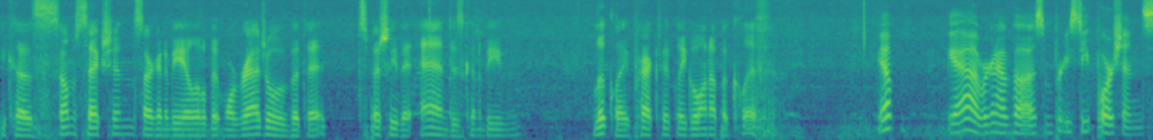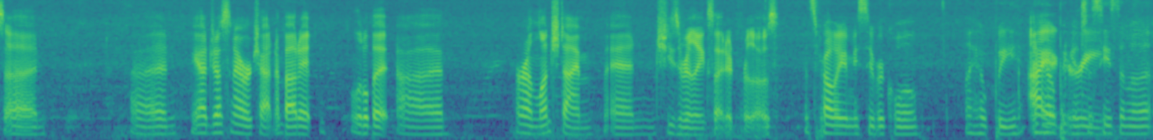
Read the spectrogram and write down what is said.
because some sections are going to be a little bit more gradual, but the, especially the end is going to be look like practically going up a cliff. Yep. Yeah, we're gonna have uh, some pretty steep portions. Uh, uh, yeah, Jess and I were chatting about it a little bit uh, around lunchtime, and she's really excited for those. It's probably gonna be super cool. I hope we I, I hope we get to see some of it.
